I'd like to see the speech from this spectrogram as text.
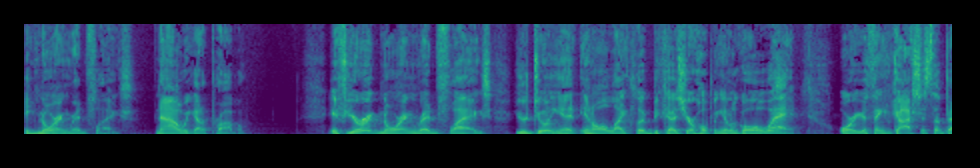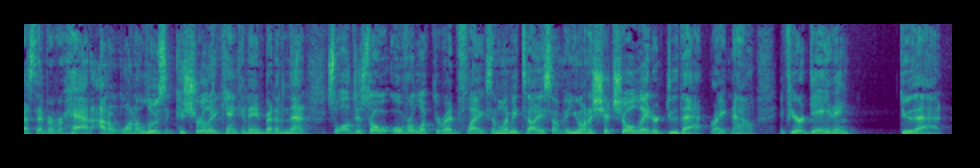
ignoring red flags? Now we got a problem. If you're ignoring red flags, you're doing it in all likelihood because you're hoping it'll go away. Or you're thinking, gosh, this is the best I've ever had. I don't want to lose it because surely it can't get any better than that. So I'll just o- overlook the red flags. And let me tell you something. You want a shit show later? Do that right now. If you're dating, do that.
